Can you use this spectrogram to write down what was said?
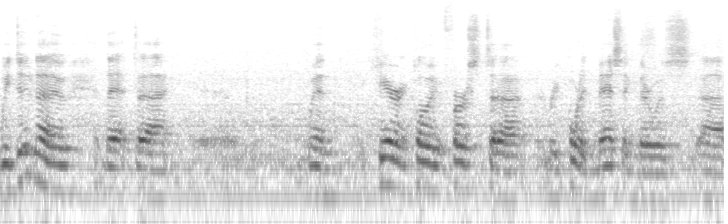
we do know that uh, when Kiera and Chloe first uh, reported missing, there was uh,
